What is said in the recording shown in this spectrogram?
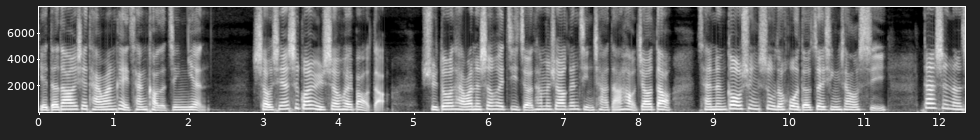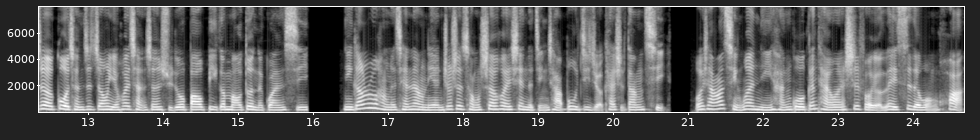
也得到一些台湾可以参考的经验。首先是关于社会报道，许多台湾的社会记者，他们需要跟警察打好交道，才能够迅速的获得最新消息。但是呢，这个过程之中也会产生许多包庇跟矛盾的关系。你刚入行的前两年，就是从社会线的警察部记者开始当起。我想要请问你，韩国跟台湾是否有类似的文化？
